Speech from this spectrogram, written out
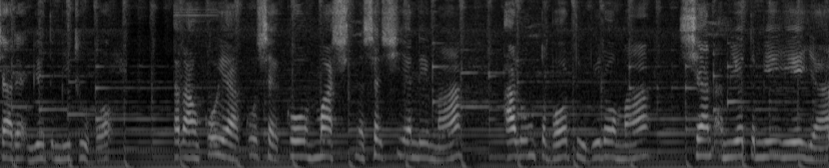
ရှားတဲ့အမျိုးသမီးထုပေါ့ 1999 March 28ရက်နေ့မှာအလုံးသဘောတူပြီးတော့မှရှမ်းအမျိုးသမီးရေးရာ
